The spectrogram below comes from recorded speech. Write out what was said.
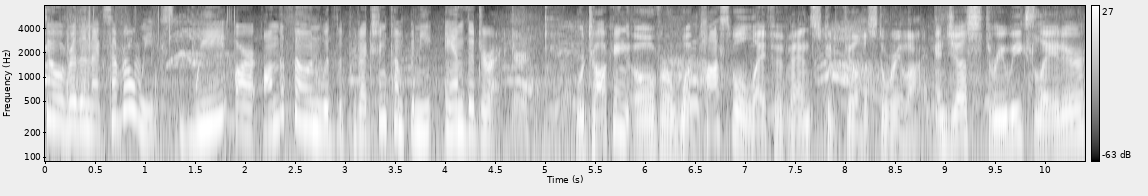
So over the next several weeks, we are on the phone with the production company and the director. We're talking over what possible life events could fill the storyline. And just three weeks later,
